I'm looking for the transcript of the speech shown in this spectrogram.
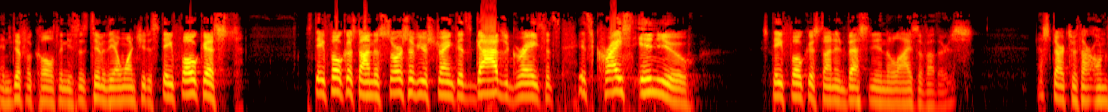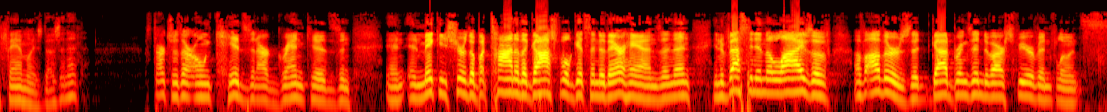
and difficult. And he says, Timothy, I want you to stay focused. Stay focused on the source of your strength. It's God's grace. It's, it's Christ in you. Stay focused on investing in the lives of others. That starts with our own families, doesn't it? starts with our own kids and our grandkids and, and, and making sure the baton of the gospel gets into their hands and then investing in the lives of, of others that God brings into our sphere of influence.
